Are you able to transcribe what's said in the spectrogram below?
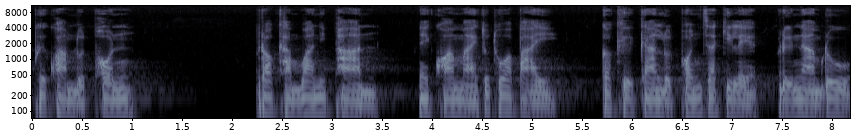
เพื่อความหลุดพ้น เพราะคำว่านิพพาน ในความหมายทั่วไป ก็คือการหลุดพ้นจากกิเลสหรือนามรูป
